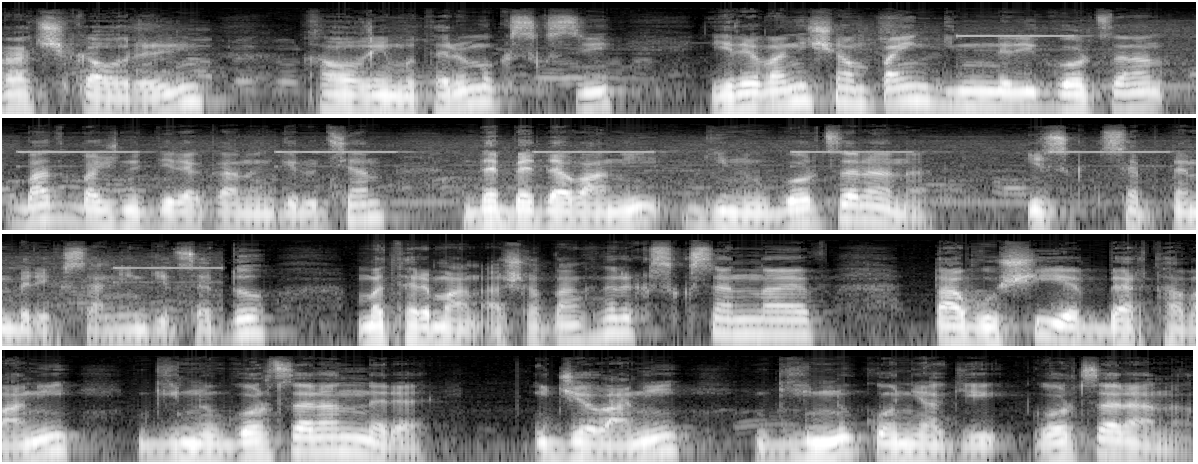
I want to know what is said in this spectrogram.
Առաջիկա օրերին խաղողի մթերումը կսկսի Երևանի շամպայն գինիների գործարան բաց բաժնետիրական ընկերության Դեբեդավանի գինու գործարանը, իսկ սեպտեմբերի 25-ից հետո մթերման աշխատանքները կսկսեն նաև Տավուշի եւ Բերթավանի գինու գործարանները, Իջևանի գինու կոնյակի գործարանը։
